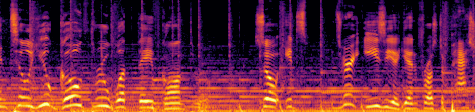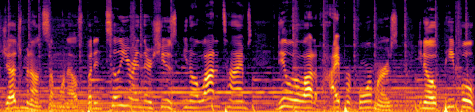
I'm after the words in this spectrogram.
until you go through what they've gone through. So it's it's very easy again for us to pass judgment on someone else, but until you're in their shoes, you know, a lot of times dealing with a lot of high performers, you know, people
